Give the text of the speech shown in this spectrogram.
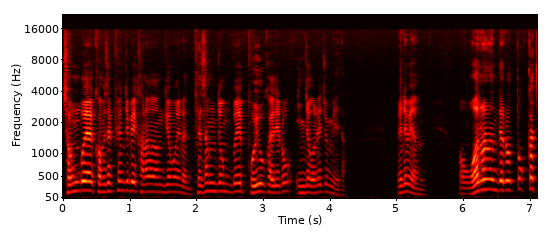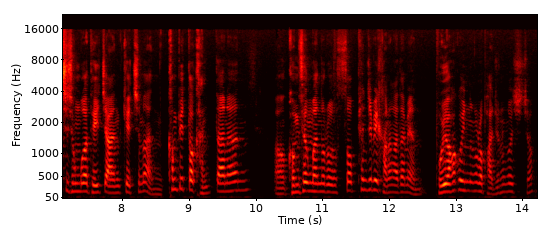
정보의 검색 편집이 가능한 경우에는 대상 정보의 보유 관리로 인정을 해줍니다. 왜냐면 어, 원하는 대로 똑같이 정보가 되어 있지 않겠지만 컴퓨터 간단한 어, 검색만으로서 편집이 가능하다면 보유하고 있는 걸로 봐주는 것이죠.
